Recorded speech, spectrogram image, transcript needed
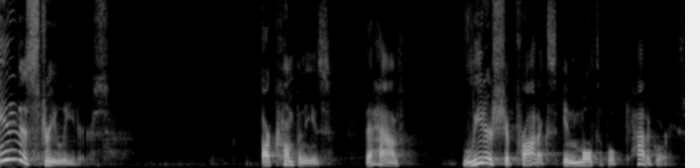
Industry leaders are companies that have leadership products in multiple categories.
